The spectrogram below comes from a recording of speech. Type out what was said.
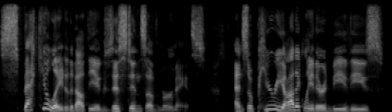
speculated about the existence of mermaids. And so periodically there would be these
